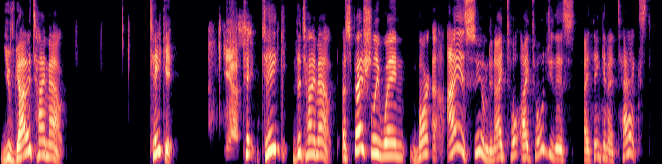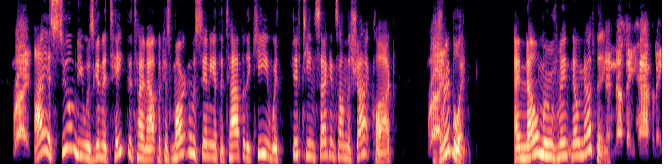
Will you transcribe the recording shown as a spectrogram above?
you've got a timeout take it yes, Ta take the timeout especially when Mar- i assumed and i told i told you this i think in a text right, I assumed he was going to take the timeout because Martin was standing at the top of the key with 15 seconds on the shot clock, right, dribbling, and no movement, no nothing. and nothing happening.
